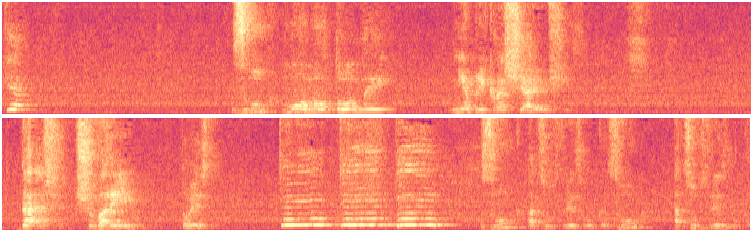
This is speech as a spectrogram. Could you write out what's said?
ткия. Звук монотонный, не прекращающийся. Дальше шварим, то есть звук, отсутствие звука, звук, отсутствие звука.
